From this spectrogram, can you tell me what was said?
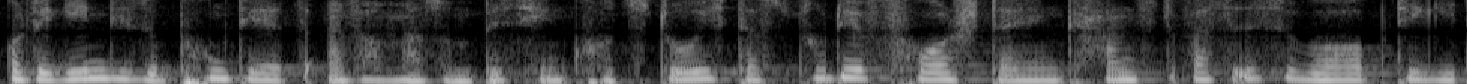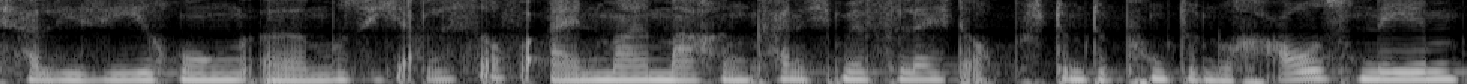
Und wir gehen diese Punkte jetzt einfach mal so ein bisschen kurz durch, dass du dir vorstellen kannst, was ist überhaupt Digitalisierung? Äh, muss ich alles auf einmal machen? Kann ich mir vielleicht auch bestimmte Punkte noch rausnehmen?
